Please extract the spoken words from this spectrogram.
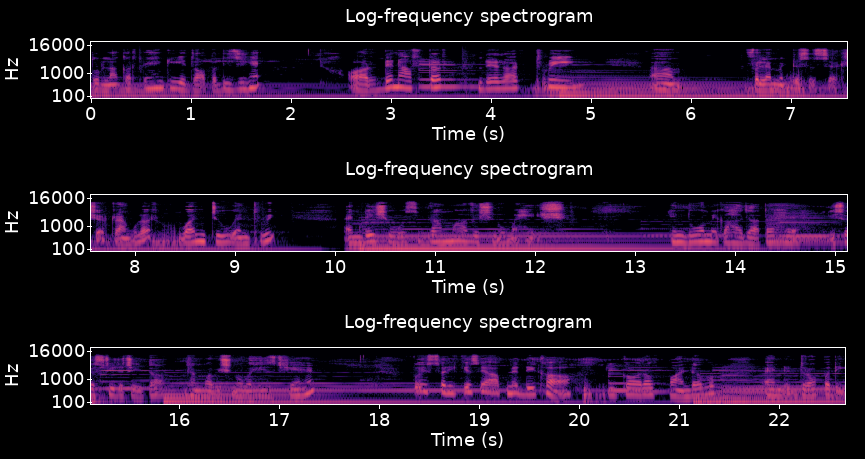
तुलना करते हैं कि ये द्रौपदी जी हैं। और then after there are three filamentous structure triangular one two and three and they shows Brahma Vishnu Mahesh हिंदुओं में कहा जाता है यशस्वी रचयिता ब्रह्मा, विष्णु, महेश जी हैं। तो इस तरीके से आपने देखा कि Kaurav, Pandav and Draupadi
